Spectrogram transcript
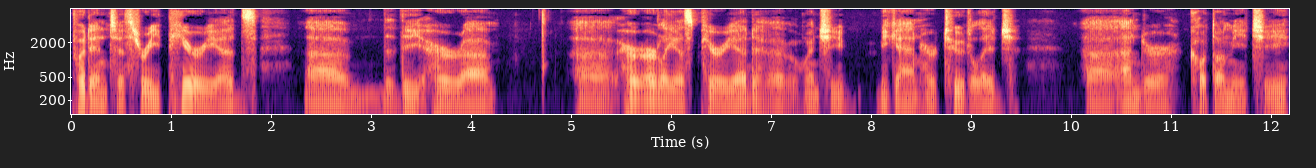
put into three periods. Uh, the, the, her uh, uh, her earliest period when she began her tutelage uh, under Kotomichi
